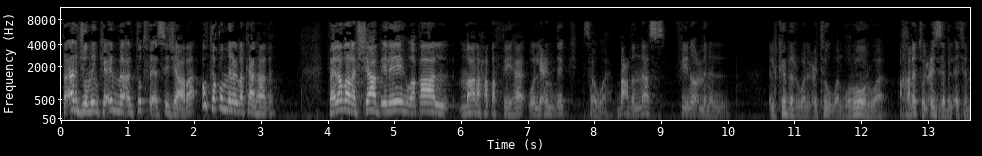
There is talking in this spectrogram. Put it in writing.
فأرجو منك إما أن تطفئ السجارة أو تقوم من المكان هذا. فنظر الشاب إليه وقال ما راح أطفيها واللي عندك سوى بعض الناس في نوع من الكبر والعتو والغرور وأخذته العزة بالإثم.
